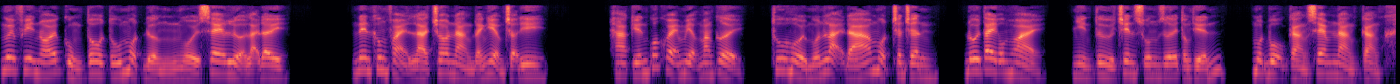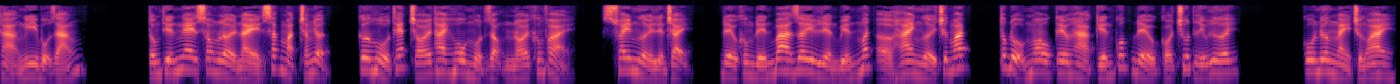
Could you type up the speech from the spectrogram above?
ngươi phi nói cùng Tô Tú một đường ngồi xe lửa lại đây. Nên không phải là cho nàng đánh hiểm trợ đi. Hà Kiến Quốc khỏe miệng mang cười, thu hồi muốn lại đá một chân chân, đôi tay ôm hoài, nhìn từ trên xuống dưới Tống Thiến, một bộ càng xem nàng càng khả nghi bộ dáng. Tống Thiến nghe xong lời này sắc mặt trắng nhợt, cơ hồ thét trói thai hô một giọng nói không phải, xoay người liền chạy, đều không đến 3 giây liền biến mất ở hai người trước mắt, tốc độ mau kêu Hà Kiến Quốc đều có chút liễu lưới. Cô nương này trường ai?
